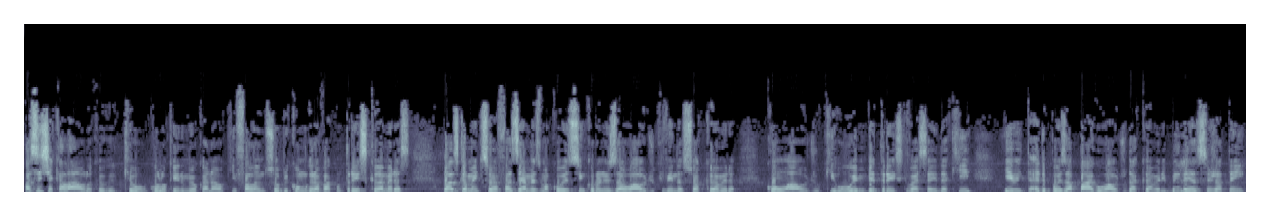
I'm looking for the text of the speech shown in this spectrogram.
assiste aquela aula que eu, que eu coloquei no meu canal aqui falando sobre como gravar com três câmeras. Basicamente, você vai fazer a mesma coisa, sincronizar o áudio que vem da sua câmera com o áudio que o MP3 que vai sair daqui e depois apaga o áudio da câmera e beleza, você já tem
